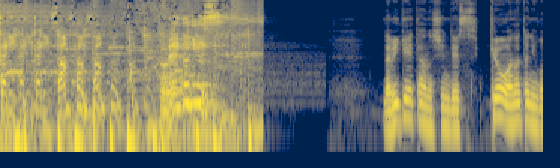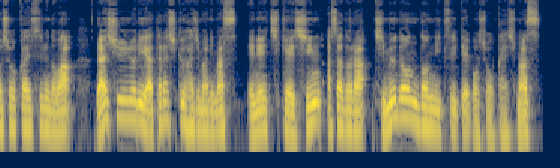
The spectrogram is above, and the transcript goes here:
カリカリカリ3分3分トレンドニュースナビゲーターのしゅんです。今日あなたにご紹介するのは、来週より新しく始まります NHK 新朝ドラちむどんどんについてご紹介します。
